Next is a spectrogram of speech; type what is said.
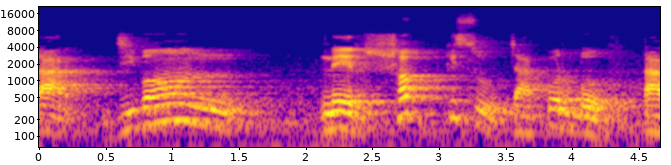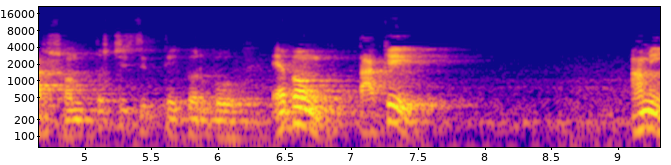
তার জীবনের সব কিছু যা করব, তার সন্তুষ্টি চিত্তে করব এবং তাকে আমি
